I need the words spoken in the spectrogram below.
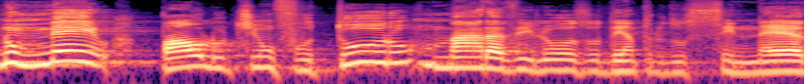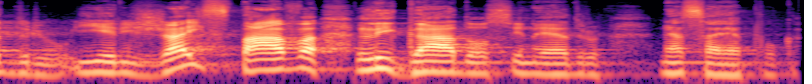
no meio. Paulo tinha um futuro maravilhoso dentro do sinédrio, e ele já estava ligado ao sinédrio nessa época.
